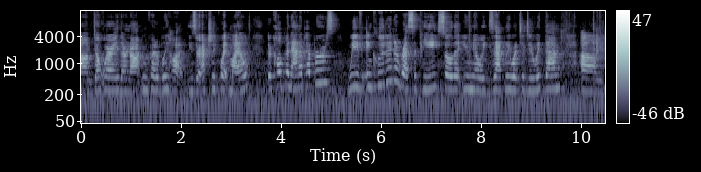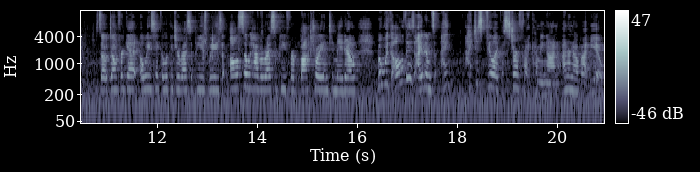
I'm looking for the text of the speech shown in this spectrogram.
Um, don't worry, they're not incredibly hot. These are actually quite mild. They're called banana peppers. We've included a recipe so that you know exactly what to do with them. Um, so don't forget, always take a look at your recipes. We also have a recipe for bok choy and tomato. But with all these items, I, I just feel like a stir fry coming on. I don't know about you.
